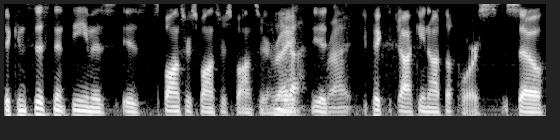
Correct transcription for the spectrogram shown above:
the consistent theme is is sponsor, sponsor, sponsor. Right? Yeah, you, right. You pick the jockey, not the horse. So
